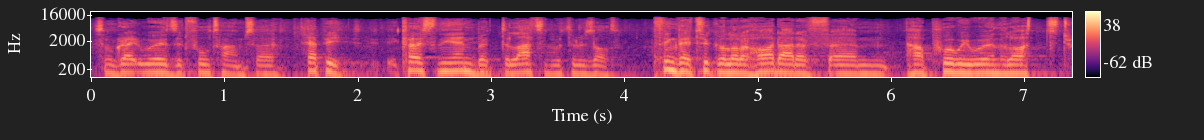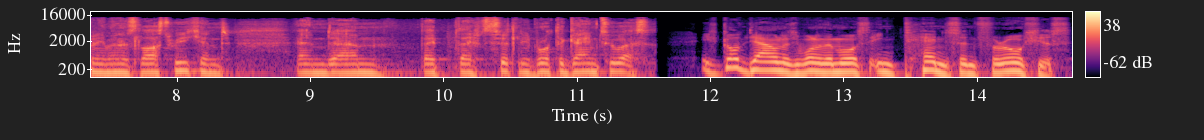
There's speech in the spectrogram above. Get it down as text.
some great words at full time. So happy, close in the end, but delighted with the result. I think they took a lot of heart out of um, how poor we were in the last 20 minutes last week, and and um, they they certainly brought the game to us. He's gone down as one of the most intense and ferocious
